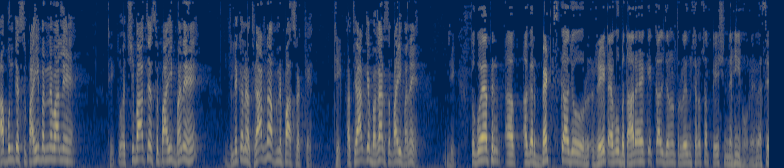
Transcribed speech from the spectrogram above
अब उनके सिपाही बनने वाले हैं। ठीक। तो अच्छी बात है सिपाही बने लेकिन हथियार ना अपने पास रखें। ठीक। हथियार के बगैर सिपाही बने। जी। तो गोया फिर अगर बेट्स का जो रेट है वो बता रहा है कि कल जनरल परवेज मुशर्रफ साहब पेश नहीं हो रहे। वैसे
